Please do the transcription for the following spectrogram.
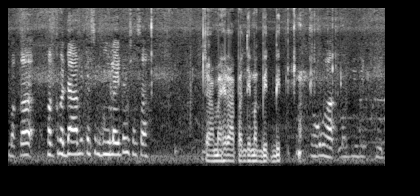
Baka, pag madami kasing gulay dun, sa sa... Kaya mahirapan din magbitbit. Oo nga, magbibit-bit.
